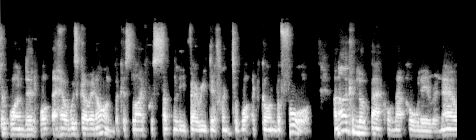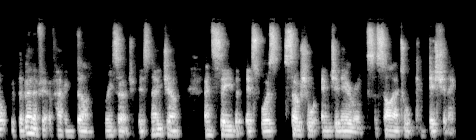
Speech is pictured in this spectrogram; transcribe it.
have wondered what the hell was going on because life was suddenly very different to what had gone before. And I can look back on that whole era now with the benefit of having done research of this nature and see that this was social engineering, societal conditioning,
